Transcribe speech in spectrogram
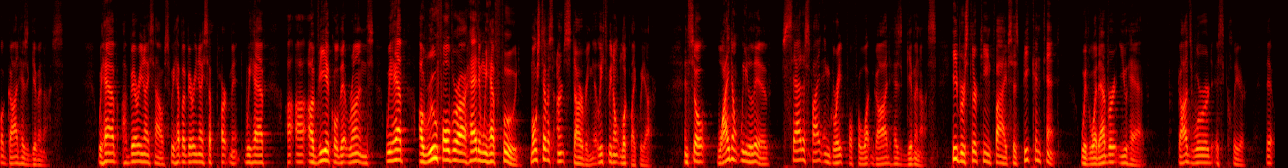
what God has given us. We have a very nice house. We have a very nice apartment. We have a, a, a vehicle that runs. We have a roof over our head and we have food. Most of us aren't starving. At least we don't look like we are. And so, why don't we live satisfied and grateful for what God has given us. Hebrews 13:5 says, "Be content with whatever you have." God's word is clear that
